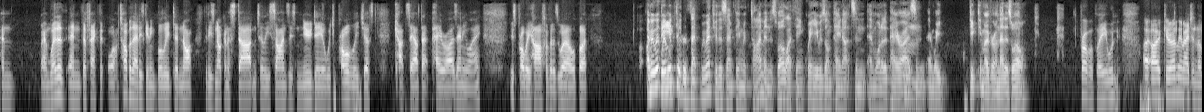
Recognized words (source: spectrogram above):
and and whether and the fact that on top of that he's getting bullied to not that he's not going to start until he signs this new deal which probably just cuts out that pay rise anyway is probably half of it as well but I mean, we, we went through the same. We went through the same thing with Timon as well. I think where he was on peanuts and, and wanted a pay rise, mm. and, and we dicked him over on that as well. Probably, it would. I, I could only imagine the,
